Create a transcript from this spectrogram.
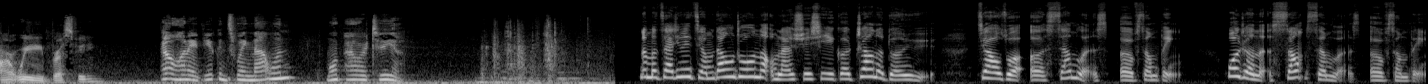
Aren't we breastfeeding? Oh, honey, if you can swing that one, more power to you. 那么在今天节目当中呢，我们来学习一个这样的短语，叫做 a semblance of something，或者呢 some semblance of something。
